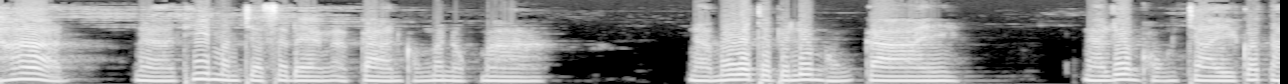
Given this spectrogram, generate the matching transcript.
ชาตินะที่มันจะแสดงอาการของมันออกมานะไม่ว่าจะเป็นเรื่องของกายนะเรื่องของใจก็ต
